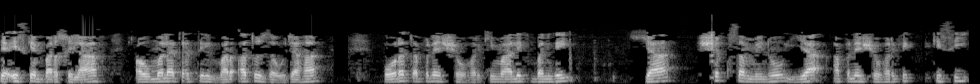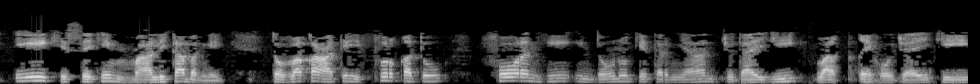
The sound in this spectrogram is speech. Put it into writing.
یا اس کے برخلاف، او ملکت المرأت زوجہ عورت اپنے شوہر کی مالک بن گئی، یا شخص منہ یا اپنے شوہر کے کسی ایک حصے کی مالکہ بن گئی۔ تو وقعت الفرقت فوراً ہی ان دونوں کے درمیان جدائیگی واقع ہو جائے گی۔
